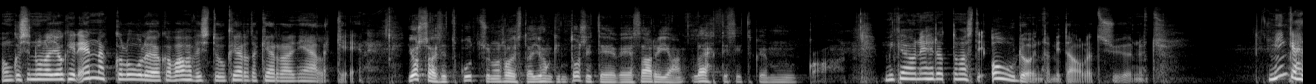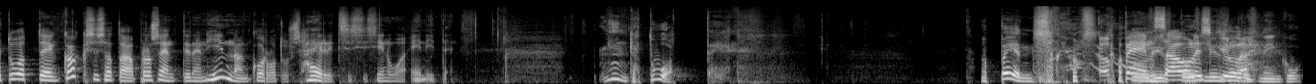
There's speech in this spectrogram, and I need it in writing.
Onko sinulla jokin ennakkoluulo, joka vahvistuu kerta kerran jälkeen? Jos saisit kutsun osallistua johonkin tosi TV-sarjaan, lähtisitkö mukaan? Mikä on ehdottomasti oudointa, mitä olet syönyt? Minkä tuotteen 200 prosenttinen hinnankorotus häiritsisi sinua eniten? Minkä tuotteen? No pensa, jos No, pensa olisi niin kyllä. Olisi niin kuin,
